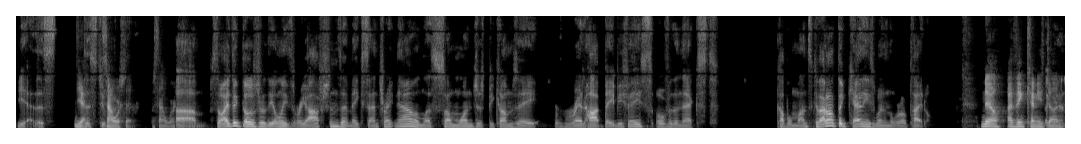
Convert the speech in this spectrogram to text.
yeah, this yeah, this it's not worth it. It's not worth Um, so I think those are the only three options that make sense right now, unless someone just becomes a red hot baby face over the next couple months. Because I don't think Kenny's winning the world title. no, I think Kenny's done.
